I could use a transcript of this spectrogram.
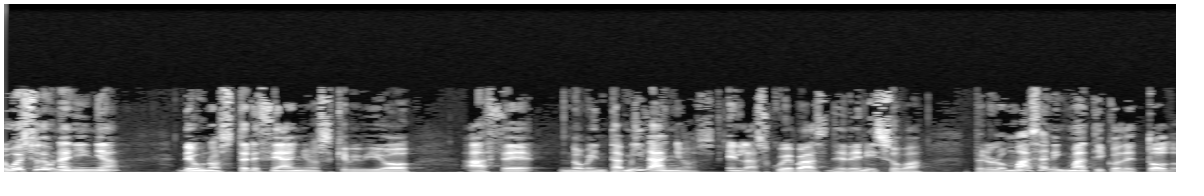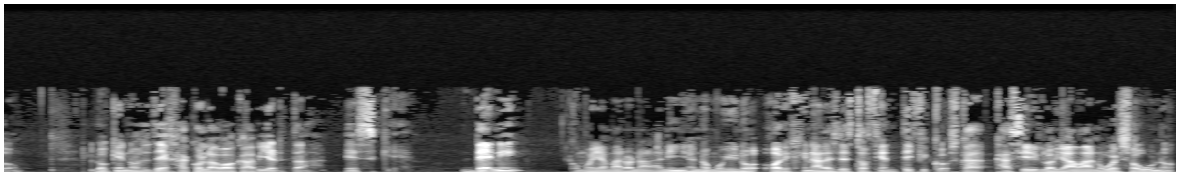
hueso de una niña de unos 13 años que vivió hace 90.000 años en las cuevas de Denisova, pero lo más enigmático de todo, lo que nos deja con la boca abierta, es que Denny, como llamaron a la niña, no muy originales de estos científicos, casi lo llaman hueso 1,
